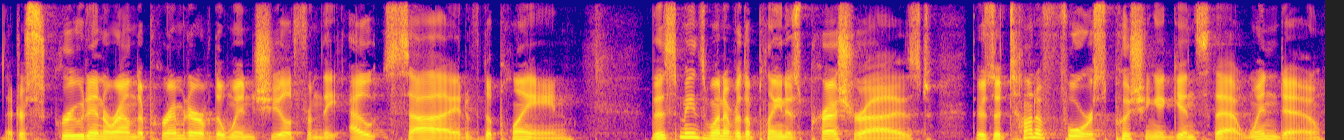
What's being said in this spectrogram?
that are screwed in around the perimeter of the windshield from the outside of the plane this means whenever the plane is pressurized, there's a ton of force pushing against that window,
